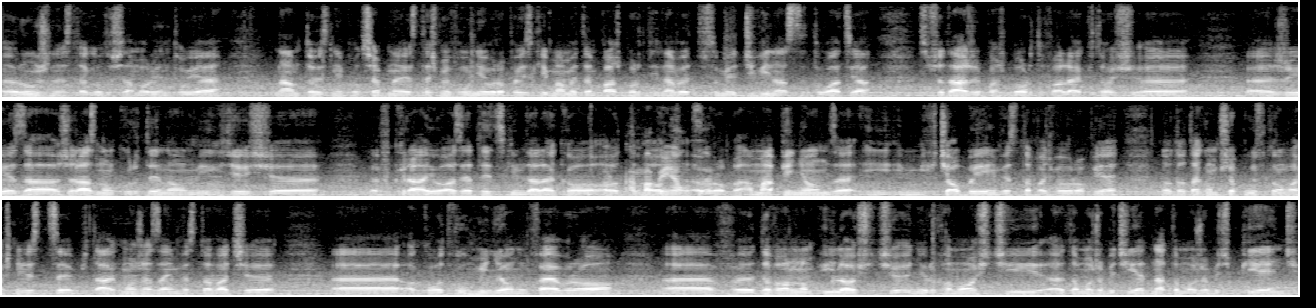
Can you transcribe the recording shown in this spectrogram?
różny z tego, co się tam orientuje. Nam to jest niepotrzebne. Jesteśmy w Unii Europejskiej, mamy ten paszport i nawet w sumie dziwi nas sytuacja sprzedaży paszportów, ale jak ktoś żyje za żelazną kurtyną i gdzieś w kraju azjatyckim daleko od, A od. Europy, a ma pieniądze i, i chciałby je inwestować w Europie, no to taką przepustką właśnie jest Cypr. Tak? Można zainwestować e, około 2 milionów euro e, w dowolną ilość nieruchomości. E, to może być jedna, to może być pięć.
